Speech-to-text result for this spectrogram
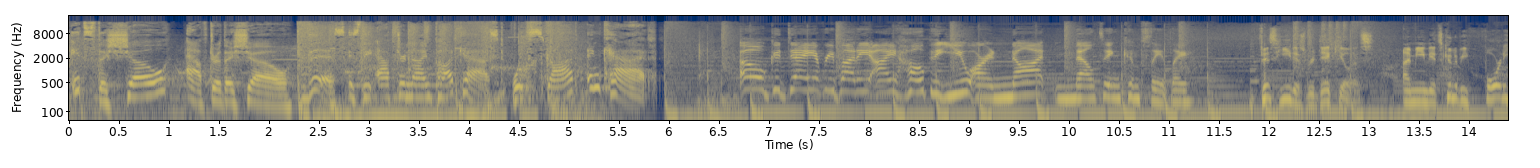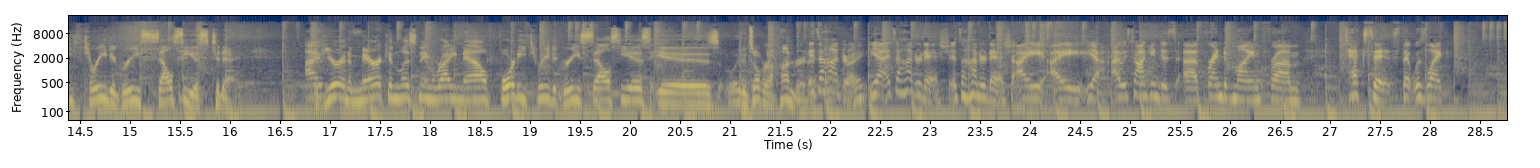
It's the show after the show. This is the After Nine Podcast with Scott and Kat. Oh, good day, everybody. I hope that you are not melting completely. This heat is ridiculous. I mean, it's going to be 43 degrees Celsius today. I- if you're an American listening right now, 43 degrees Celsius is it's over 100. It's a think, hundred. right? Yeah, it's a hundred ish. It's a hundred ish. I, I, yeah, I was talking to a friend of mine from Texas that was like,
